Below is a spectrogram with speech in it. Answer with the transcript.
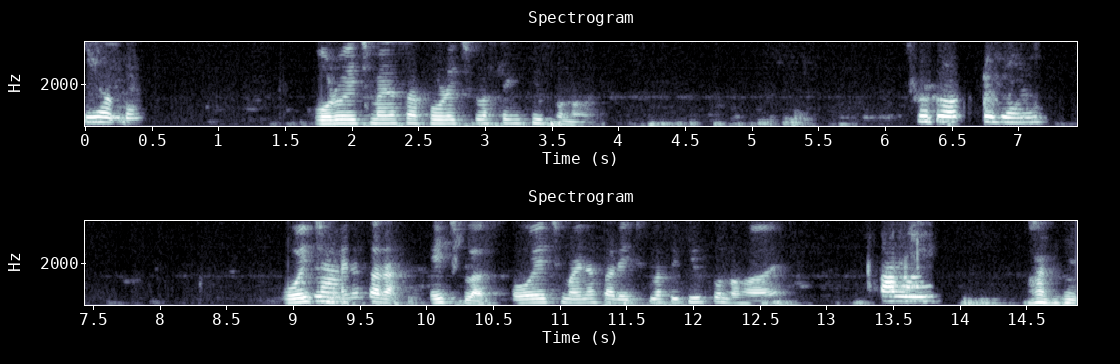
কি হবে? ফোর ও এইচ মাইনাস আর ফোর এইচ প্লাস থেকে কি উৎপন্ন হবে শুধু অক্সিজেন OH। মাইনাস আর H প্লাস OH মাইনাস আর H প্লাসে কি উৎপন্ন হয়? পানি। পানি।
